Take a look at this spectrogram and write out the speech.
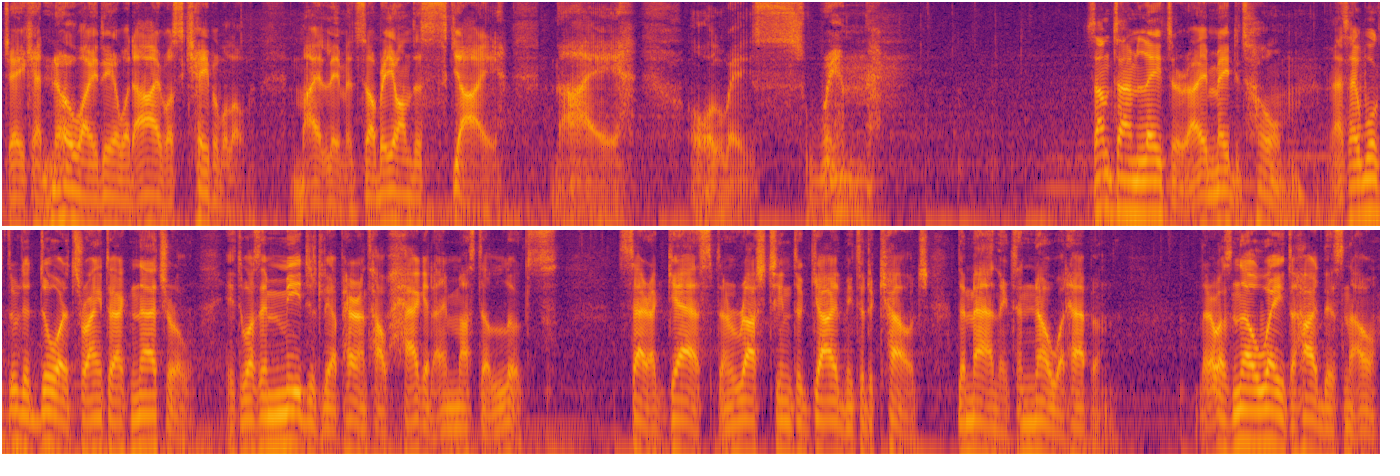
Jake had no idea what I was capable of. My limits are beyond the sky. I always win. Sometime later, I made it home. As I walked through the door trying to act natural, it was immediately apparent how haggard I must have looked. Sarah gasped and rushed in to guide me to the couch, demanding to know what happened. There was no way to hide this now.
